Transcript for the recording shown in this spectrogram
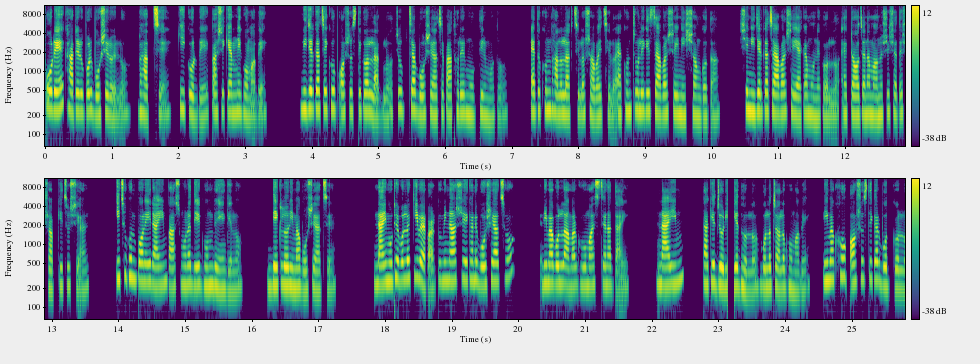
পরে খাটের উপর বসে রইল, ভাবছে, কি করবে, পাশে কেমনে ঘুমাবে? নিজের কাছে খুব অস্বস্তিকর লাগল, চুপচাপ বসে আছে পাথরের মূর্তির মতো। এতক্ষণ ভালো লাগছিল, সবাই ছিল। এখন চলে গেছে আবার সেই নিঃসঙ্গতা। সে নিজের কাছে আবার সেই একা মনে করল, একটা অজানা মানুষের সাথে সবকিছু শেয়ার কিছুক্ষণ পরেই রাইম পাশমোড়া দিয়ে ঘুম ভেঙে গেল। দেখল রিমা বসে আছে। নাইম উঠে বলল, কি ব্যাপার? তুমি না আসে এখানে বসে আছো? রিমা বলল, আমার ঘুম আসছে না তাই। নাইম তাকে জড়িয়ে ধরলো, বলল, চলো ঘুমাবে। রিমা খুব অস্বস্তিকার বোধ করল,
